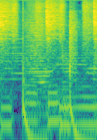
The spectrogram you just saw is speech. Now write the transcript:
Thank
